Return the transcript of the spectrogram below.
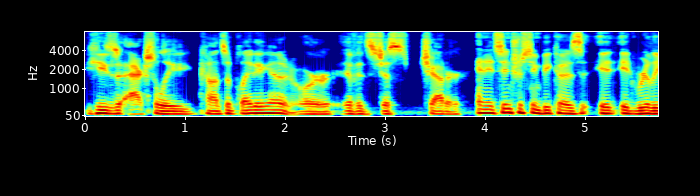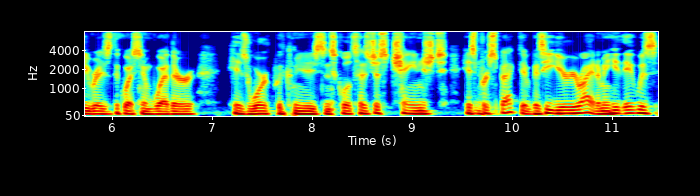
he's actually contemplating it or if it's just chatter. And it's interesting because it, it really raised the question of whether his work with communities and schools has just changed his mm-hmm. perspective. Because you're right. I mean, he, it was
